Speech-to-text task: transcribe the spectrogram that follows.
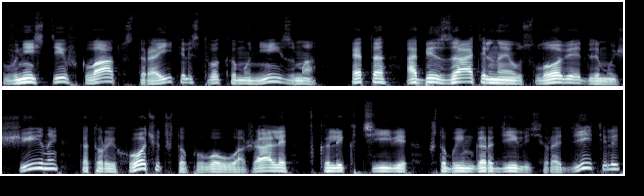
внести вклад в строительство коммунизма. Это обязательное условие для мужчины, который хочет, чтобы его уважали в коллективе, чтобы им гордились родители,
